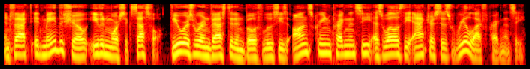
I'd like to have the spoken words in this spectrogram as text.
In fact, it made the show even more successful. Viewers were invested in both Lucy's on screen pregnancy as well as the actress's real life pregnancy.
